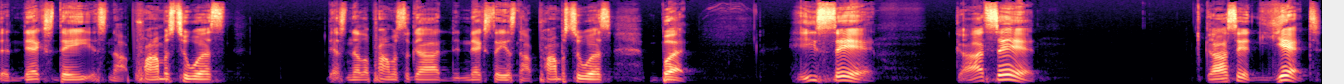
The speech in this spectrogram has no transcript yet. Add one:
the next day is not promised to us. That's another promise of God. The next day is not promised to us, but He said, God said, God said, yet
